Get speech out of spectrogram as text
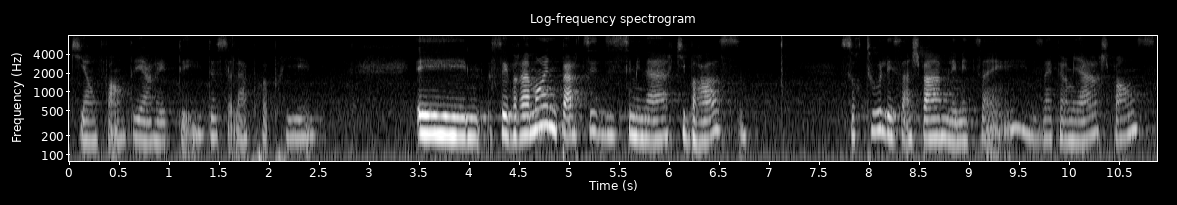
qui enfantent et arrêter de se l'approprier. Et c'est vraiment une partie du séminaire qui brasse, surtout les sages-femmes, les médecins, les infirmières, je pense,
